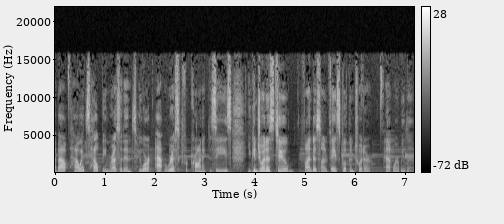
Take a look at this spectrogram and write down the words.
about how it's helping residents who are at risk for chronic disease. You can join us too. Find us on Facebook and Twitter at Where We Live.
